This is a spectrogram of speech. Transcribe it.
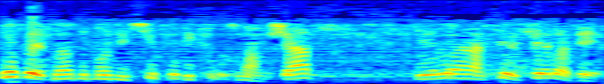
governando o município de Cruz Machado pela terceira vez.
